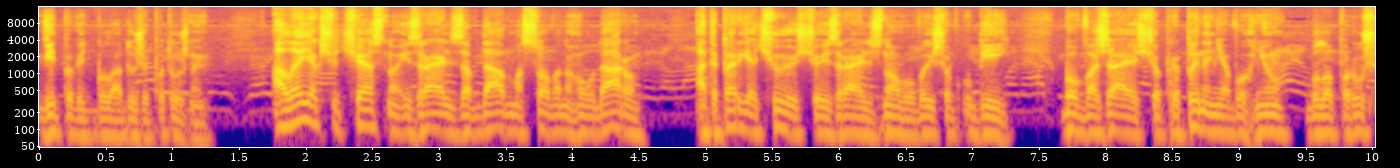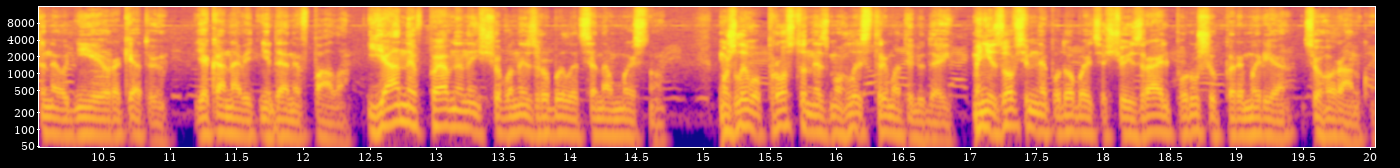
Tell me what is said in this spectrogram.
відповідь була дуже потужною. Але якщо чесно, Ізраїль завдав масованого удару. А тепер я чую, що Ізраїль знову вийшов у бій, бо вважає, що припинення вогню було порушене однією ракетою, яка навіть ніде не впала. Я не впевнений, що вони зробили це навмисно. Можливо, просто не змогли стримати людей. Мені зовсім не подобається, що Ізраїль порушив перемир'я цього ранку,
